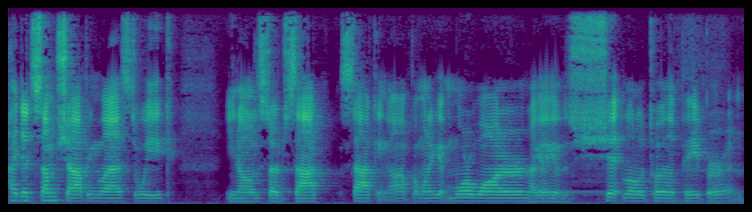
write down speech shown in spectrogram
I did some shopping last week. You know, start stock stocking up. I want to get more water. I gotta get a shitload of toilet paper and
